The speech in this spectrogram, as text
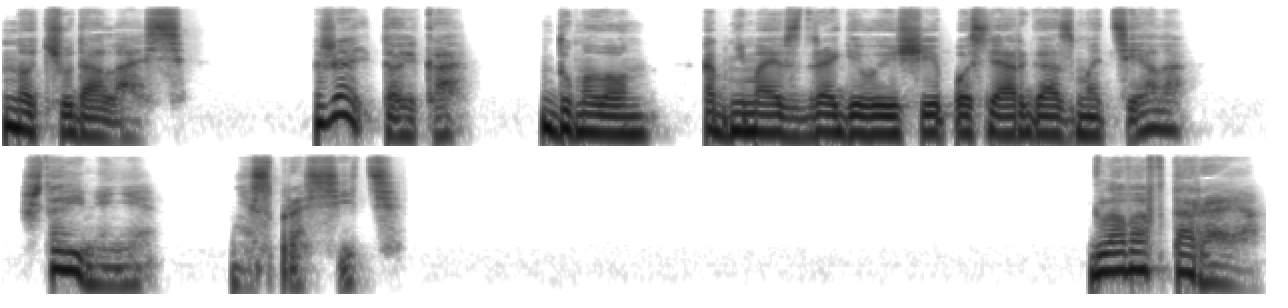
Ночь удалась. Жаль только, думал он, обнимая вздрагивающее после оргазма тело, что имени не спросить. Глава вторая.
